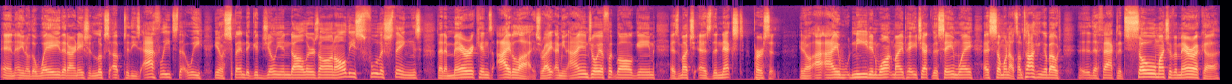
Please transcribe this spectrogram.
and you know the way that our nation looks up to these athletes that we you know spend a gajillion dollars on all these foolish things that Americans idolize right I mean I enjoy a football game as much as the next person you know, I, I, need and want my paycheck the same way as someone else. I'm talking about uh, the fact that so much of America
